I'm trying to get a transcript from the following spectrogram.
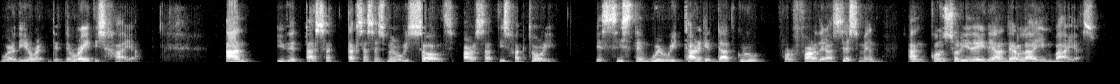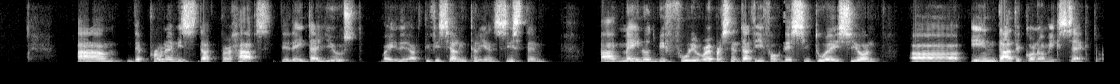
where the, the, rate is higher. And if the tax, tax assessment results are satisfactory, the system will retarget that group for further assessment and consolidate the underlying bias. Um, the problem is that perhaps the data used by the artificial intelligence system uh, may not be fully representative of the situation uh, in that economic sector.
